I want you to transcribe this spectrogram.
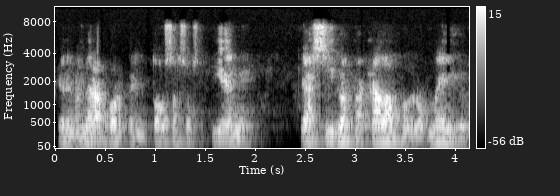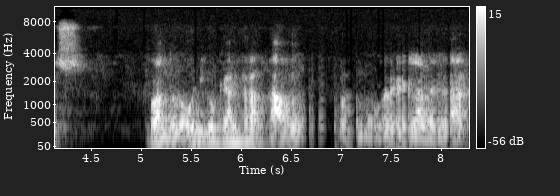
que de manera portentosa sostiene que ha sido atacada por los medios, cuando lo único que han tratado de promover es la verdad.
